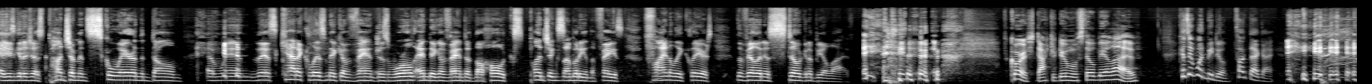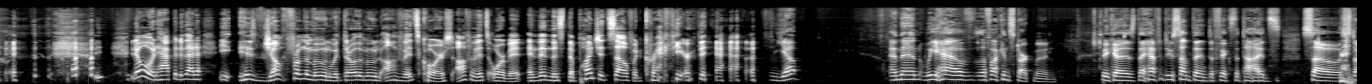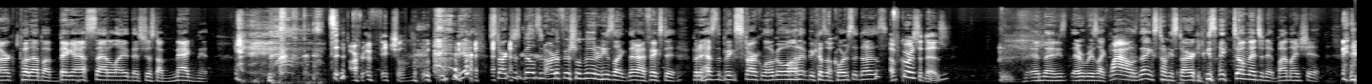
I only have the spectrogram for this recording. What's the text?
and he's gonna just punch him and square in the dome. And when this cataclysmic event, this world-ending event of the Hulk's punching somebody in the face, finally clears, the villain is still gonna be alive. of course, Doctor Doom will still be alive. Because it would be Doom. Fuck that guy. You know what would happen if that his jump from the moon would throw the moon off of its course, off of its orbit, and then this the punch itself would crack the Earth in half. Yep. And then we have the fucking Stark Moon. because they have to do something to fix the tides. So Stark put up a big ass satellite that's just a magnet. It's an artificial moon. Yeah, Stark just builds an artificial moon and he's like, "There, I fixed it." But it has the big Stark logo on it because of course it does. of course it does. And then he's, everybody's like, "Wow, thanks, Tony Stark." And he's like, "Don't mention it. Buy my shit."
